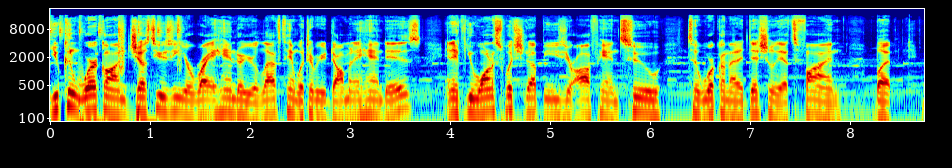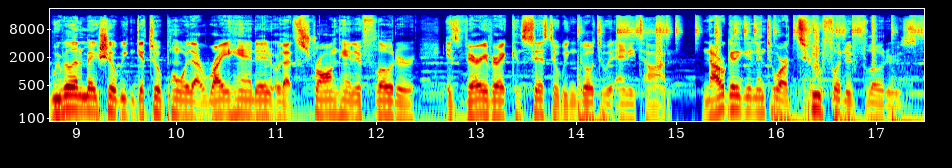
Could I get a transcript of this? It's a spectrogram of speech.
you can work on just using your right hand or your left hand, whichever your dominant hand is. And if you want to switch it up and use your offhand too to work on that additionally, that's fine. But we really want to make sure we can get to a point where that right-handed or that strong-handed floater is very, very consistent. We can go to it anytime. Now we're to get into our two-footed floaters.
